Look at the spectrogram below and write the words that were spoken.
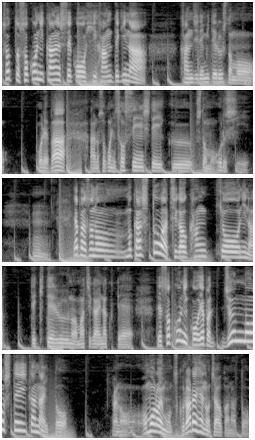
ちょっとそこに関してこう批判的な感じで見てる人もおればあのそこに率先していく人もおるし、うん、やっぱその昔とは違う環境になってきてるのは間違いなくてでそこにこうやっぱ順応していかないとあのおもろいもん作られへんのちゃうかなと。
